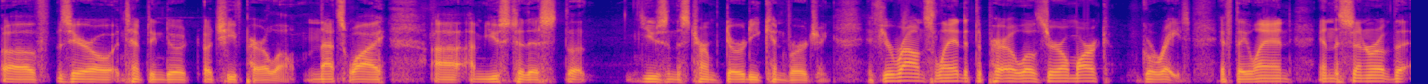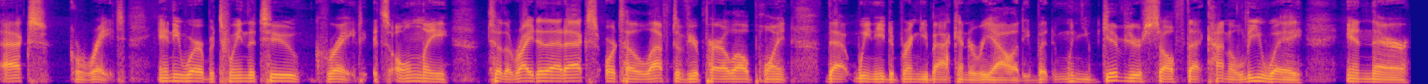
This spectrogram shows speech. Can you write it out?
of zero attempting to achieve parallel? And that's why uh, I'm used to this. The, using this term dirty converging. If your rounds land at the parallel zero mark, great. If they land in the center of the X, great. Anywhere between the two, great. It's only to the right of that X or to the left of your parallel point that we need to bring you back into reality. But when you give yourself that kind of leeway in there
